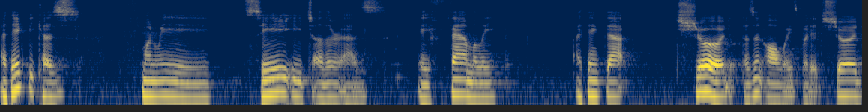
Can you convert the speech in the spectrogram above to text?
I think because when we see each other as a family, I think that should, doesn't always, but it should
